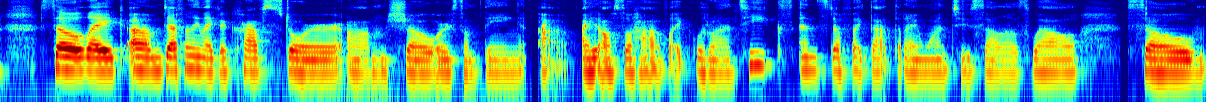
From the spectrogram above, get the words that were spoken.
so like um definitely like a craft store um show or something. Uh, I also have like little antiques and stuff like that that I want to sell as well. So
